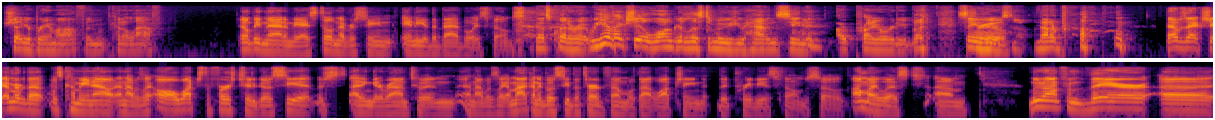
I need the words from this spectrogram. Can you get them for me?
shut your brain off and kind of laugh. Don't be mad at me. I still never seen any of the Bad Boys films. That's quite all right. We have actually a longer list of movies you haven't seen that are priority, but same here, so not a problem. That was actually I remember that was coming out, and I was like, "Oh, I'll watch the first two to go see it," but just, I didn't get around to it, and, and I was like, "I'm not going to go see the third film without watching the previous films." So on my list. Um, moving on from there, uh,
